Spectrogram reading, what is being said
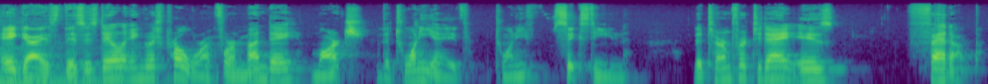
Hey guys, this is Daily English Program for Monday, March the 28th, 2016. The term for today is fed up.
